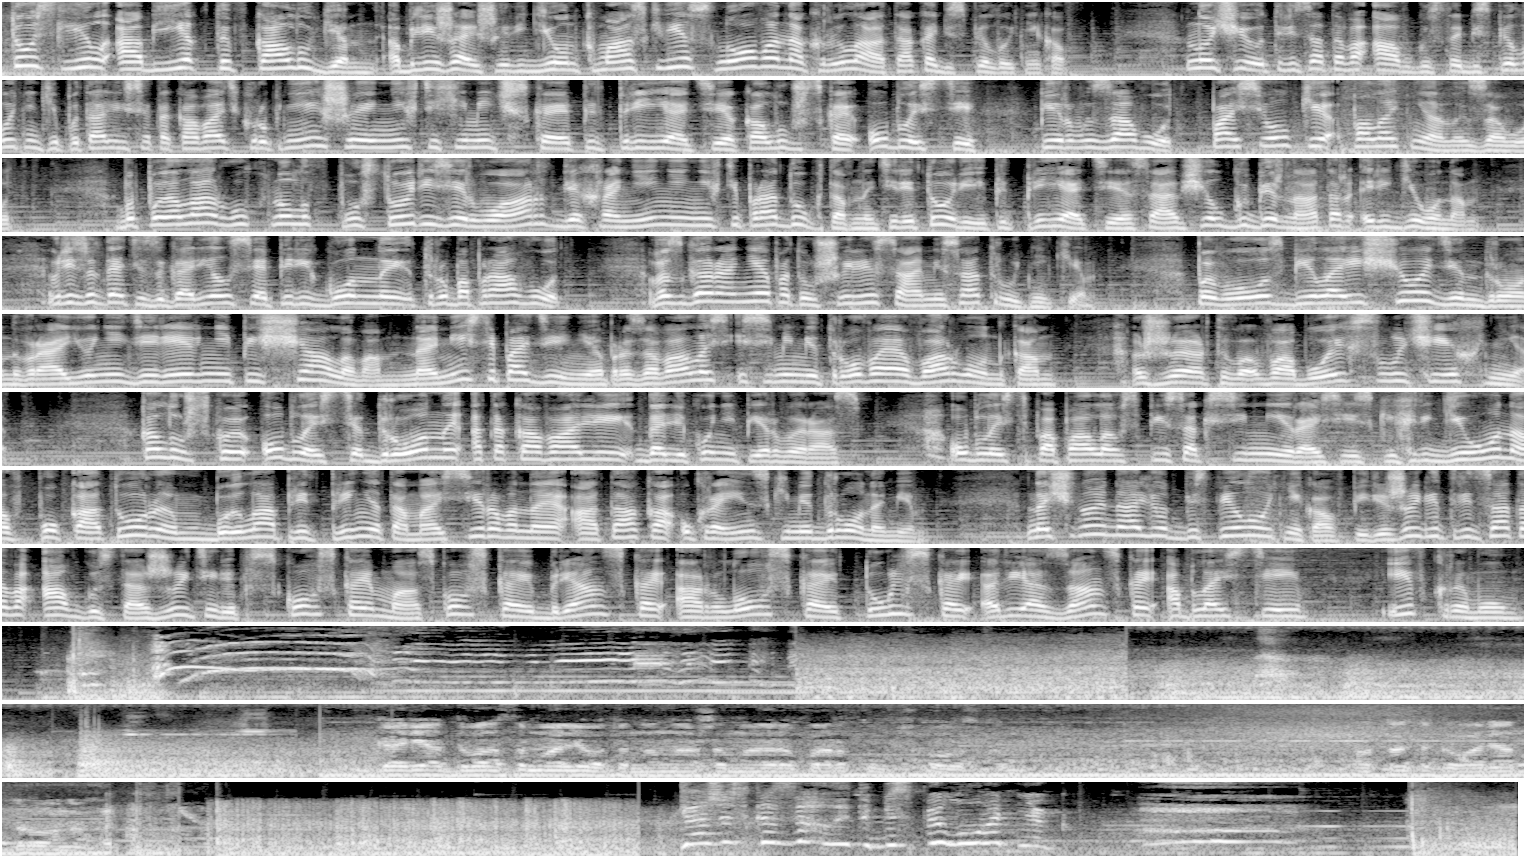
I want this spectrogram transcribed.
Кто слил объекты в Калуге? Ближайший регион к Москве снова накрыла атака беспилотников. Ночью 30 августа беспилотники пытались атаковать крупнейшее нефтехимическое предприятие Калужской области «Первый завод» в поселке Полотняный завод. БПЛА рухнул в пустой резервуар для хранения нефтепродуктов на территории предприятия, сообщил губернатор региона. В результате загорелся перегонный трубопровод. Возгорание потушили сами сотрудники. ПВО сбило еще один дрон в районе деревни Пищалова. На месте падения образовалась 7-метровая воронка. Жертв в обоих случаях нет. Калужскую область дроны атаковали далеко не первый раз. Область попала в список семи российских регионов, по которым была предпринята массированная атака украинскими дронами. Ночной налет беспилотников пережили 30 августа жители Псковской, Московской, Брянской, Орловской, Тульской, Рязанской областей и в Крыму. Горят два самолета на нашем аэропорту Псковском. Атака, говорят, дронов. Я же сказала, это беспилотник.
